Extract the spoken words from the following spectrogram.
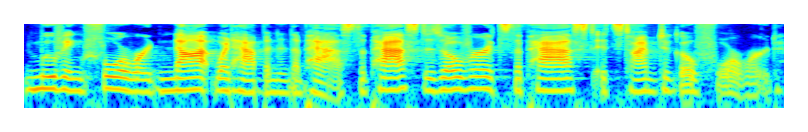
moving forward, not what happened in the past. The past is over, it's the past, it's time to go forward.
